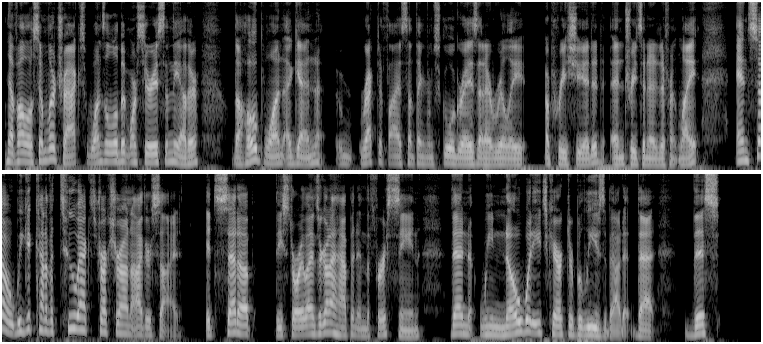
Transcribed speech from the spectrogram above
that follow similar tracks. One's a little bit more serious than the other. The Hope one, again, rectifies something from School Grays that I really appreciated and treats it in a different light. And so we get kind of a two act structure on either side. It's set up, these storylines are going to happen in the first scene. Then we know what each character believes about it that this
